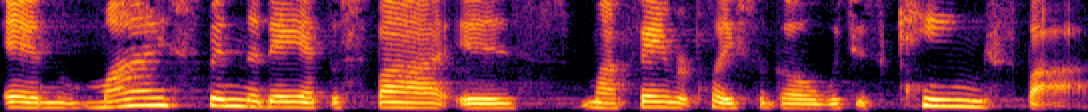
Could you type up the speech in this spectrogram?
And my spending the day at the spa is my favorite place to go, which is King Spa.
